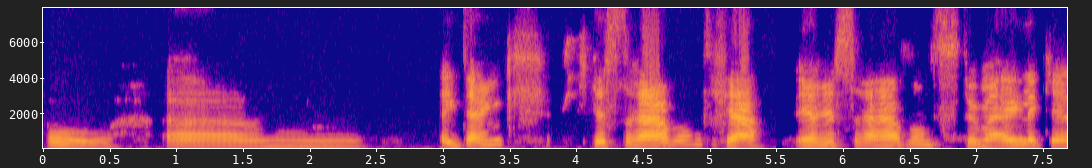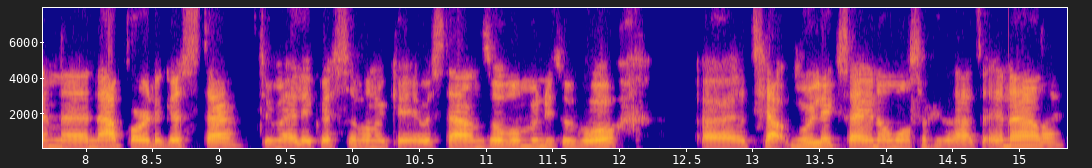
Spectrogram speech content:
Oh, um, ik denk gisteravond, of ja, eergisteravond, toen we eigenlijk in uh, na Port Augusta, toen we eigenlijk wisten van oké, okay, we staan zoveel minuten voor. Uh, het gaat moeilijk zijn om ons nog te laten inhalen.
